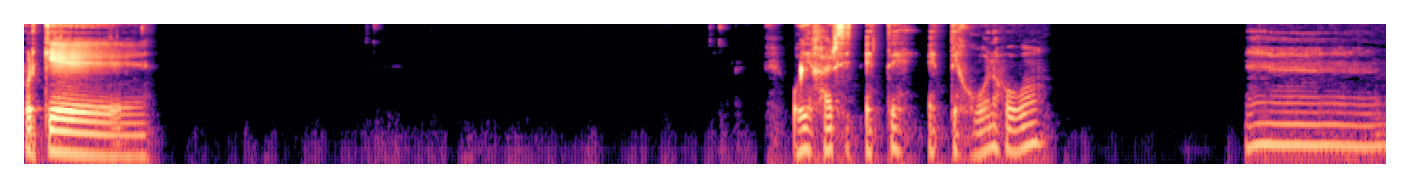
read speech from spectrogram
Porque... Voy a ver si este, este jugó o no jugó. Eh...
